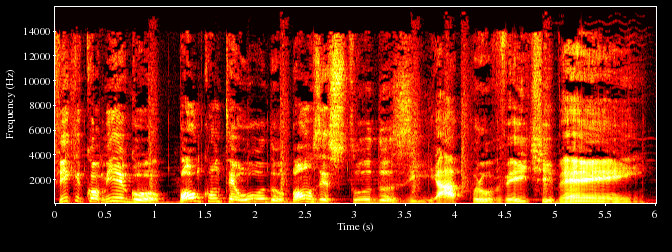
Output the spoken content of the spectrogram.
Fique comigo! Bom conteúdo, bons estudos e aproveite bem!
